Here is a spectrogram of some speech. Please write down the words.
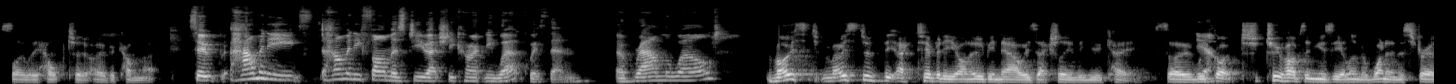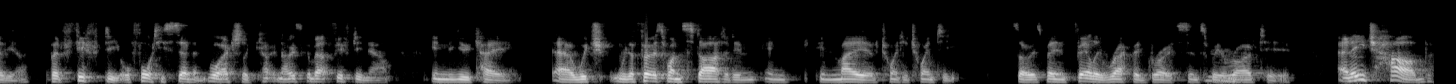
slowly helped to overcome that. So how many how many farmers do you actually currently work with then around the world? Most most of the activity on Ooooby now is actually in the UK. So we've Yeah. got two hubs in New Zealand and one in Australia, but 50 or 47, well, actually, no, it's about 50 now in the UK, uh, which the first one started in, in, in May of 2020. So it's been fairly rapid growth since we Mhm. arrived here. And each hub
